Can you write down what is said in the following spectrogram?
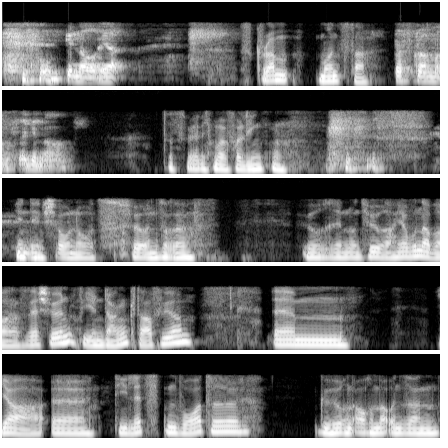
genau, ja. Scrum Monster. Das Scrum Monster, genau. Das werde ich mal verlinken. in den Show Notes für unsere Hörerinnen und Hörer. Ja, wunderbar. Sehr schön. Vielen Dank dafür. Ähm, ja, äh, die letzten Worte gehören auch immer unseren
